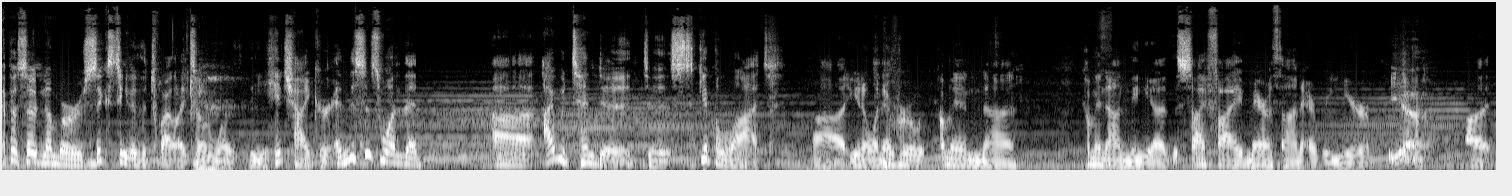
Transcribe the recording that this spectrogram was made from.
Episode number 16 of The Twilight Zone was The Hitchhiker, and this is one that uh, I would tend to, to skip a lot. Uh, you know, whenever it would come in, uh, come in on the uh, the sci-fi marathon every year. Yeah, uh,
